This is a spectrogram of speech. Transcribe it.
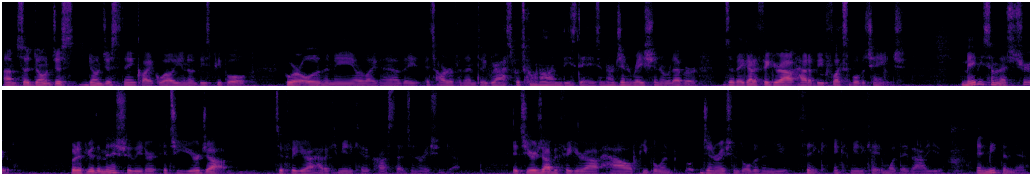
Um, so don't just don't just think like, well, you know, these people who are older than me are like, uh, they it's harder for them to grasp what's going on these days in our generation or whatever. So they got to figure out how to be flexible to change. Maybe some of that's true, but if you're the ministry leader, it's your job to figure out how to communicate across that generation gap. It's your job to figure out how people in generations older than you think and communicate and what they value and meet them there.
